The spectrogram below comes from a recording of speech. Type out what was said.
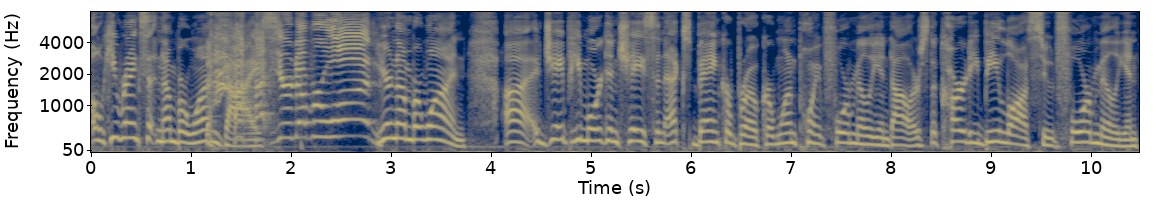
Oh, he ranks at number one, guys. You're number one. You're number one. Uh, J.P. Morgan Chase, an ex-banker broker, 1.4 million dollars. The Cardi B lawsuit, four million.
